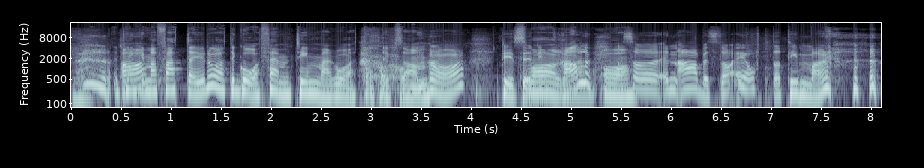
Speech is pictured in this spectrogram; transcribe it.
Jag tänker, Man fattar ju då att det går fem timmar åt att liksom... Ja, det är, det är Svara halv. och- Alltså, en arbetsdag är åtta timmar.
